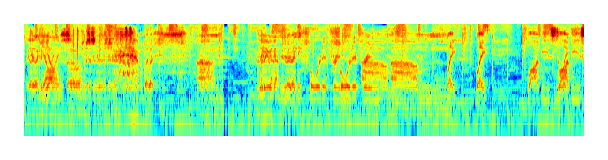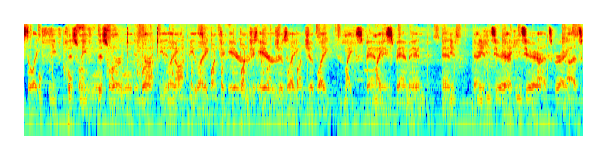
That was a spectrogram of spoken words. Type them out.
I feel like I'm yelling, so I'm just gonna turn it down. But um, I think we've gone through I think four different four different um, like like lobbies to lobbies to like hopefully hopefully this one will not be like not be like bunch of errors bunch of errors like a bunch of like mic spamming mic spamming. and yeah, he's here. yeah, he's here. That's great uh, that's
